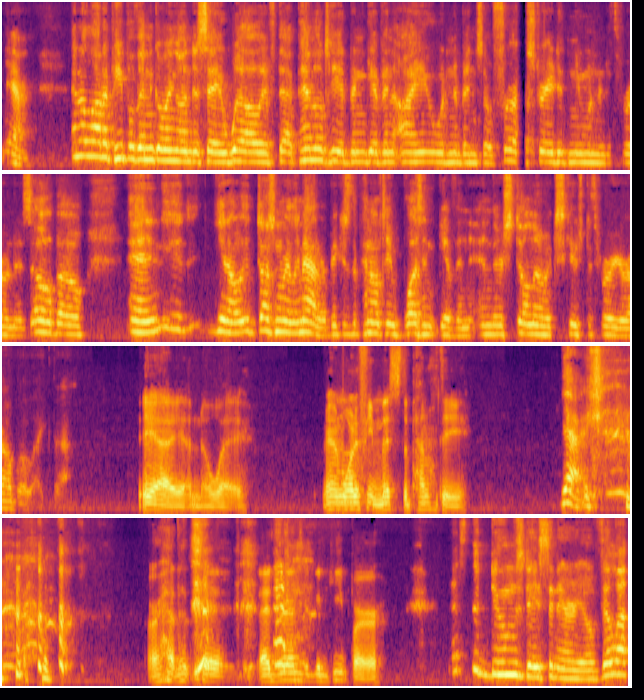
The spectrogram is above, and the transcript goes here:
Yeah. And a lot of people then going on to say, well, if that penalty had been given, Ayew wouldn't have been so frustrated and he wouldn't have thrown his elbow. And, it, you know, it doesn't really matter because the penalty wasn't given and there's still no excuse to throw your elbow like that. yeah, yeah, no way. And what if he missed the penalty, Yeah. or had it say Adrian's a good keeper? That's the doomsday scenario. Villa,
